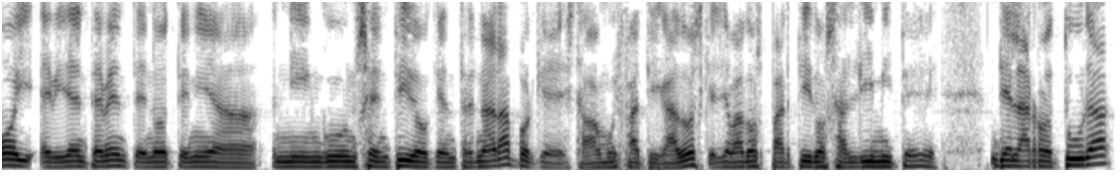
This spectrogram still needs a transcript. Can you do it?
Hoy, evidentemente, no tenía ningún sentido que entrenara porque estaba muy fatigado, es que lleva dos partidos al límite de la rotura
